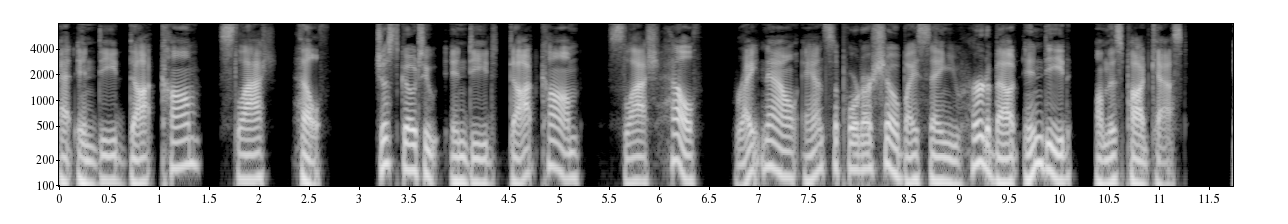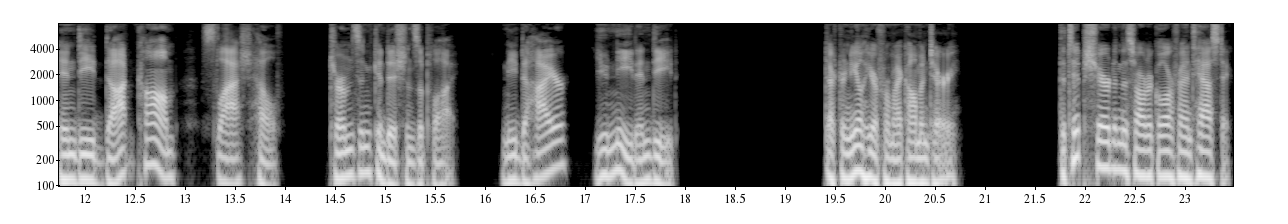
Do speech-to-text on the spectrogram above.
at indeed.com slash health. Just go to indeed.com slash health right now and support our show by saying you heard about Indeed on this podcast. Indeed.com slash health. Terms and conditions apply. Need to hire? You need Indeed. Dr. Neal here for my commentary. The tips shared in this article are fantastic.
